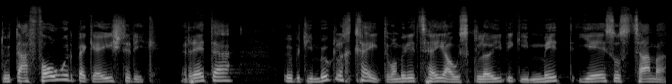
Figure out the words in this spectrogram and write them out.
tut er voller Begeisterung reden über die Möglichkeiten, die wir jetzt haben als Gläubige mit Jesus zusammen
